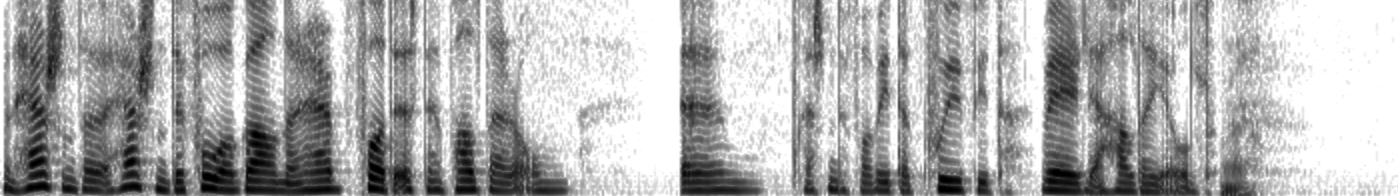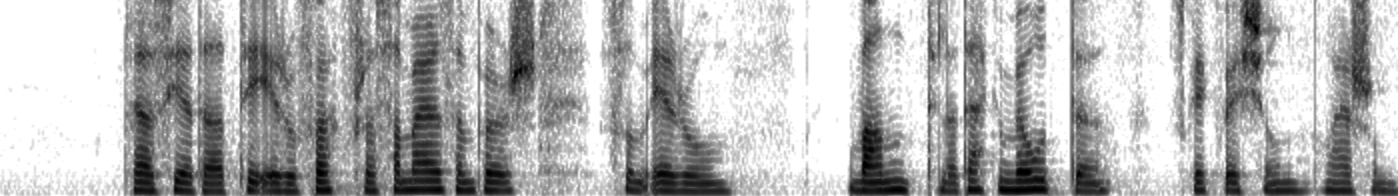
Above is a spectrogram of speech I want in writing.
Men her som det, her som det få gavner, her får det østene faltere om ehm her som det får vite hvor vi velger halda jul. Ja. Det er å att at det er jo folk fra Samaritanbørs som er jo vant til at det ikke møte skrekkversjon og her som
